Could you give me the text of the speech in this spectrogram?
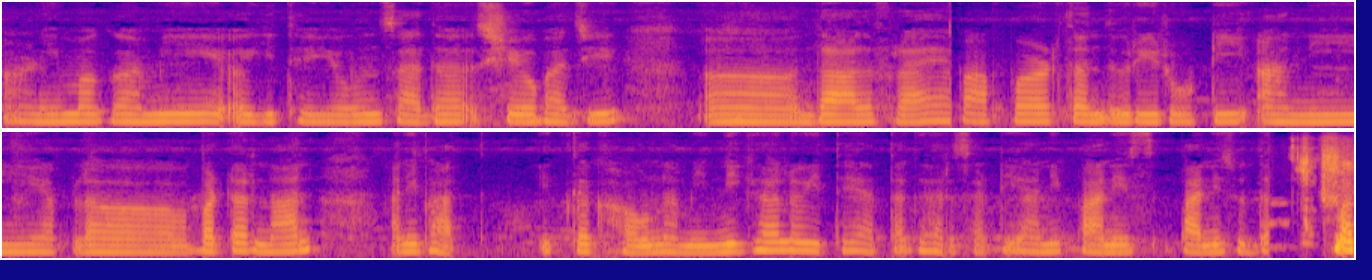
आणि मग आम्ही इथे येऊन साधा शेवभाजी दाल फ्राय पापड तंदुरी रोटी आणि आपलं बटर नान आणि भात. इतकं खाऊन आम्ही निघालो इथे आता घरसाठी आणि पाणी पाणीसुद्धा मग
